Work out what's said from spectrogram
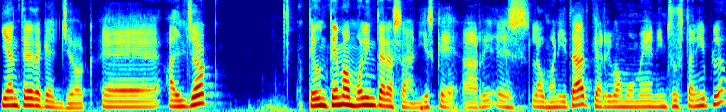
i han tret aquest joc. Eh, el joc té un tema molt interessant i és que és la humanitat que arriba a un moment insostenible,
